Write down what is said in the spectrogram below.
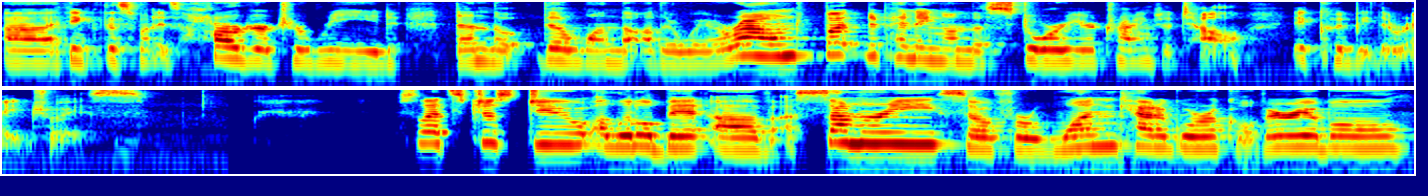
Uh, I think this one is harder to read than the, the one the other way around, but depending on the story you're trying to tell, it could be the right choice. So let's just do a little bit of a summary. So for one categorical variable,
